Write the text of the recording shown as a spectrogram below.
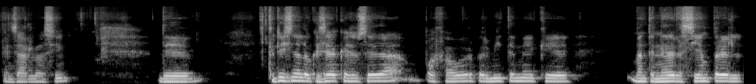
pensarlo así. De Krishna, lo que sea que suceda, por favor, permíteme que mantener siempre el,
